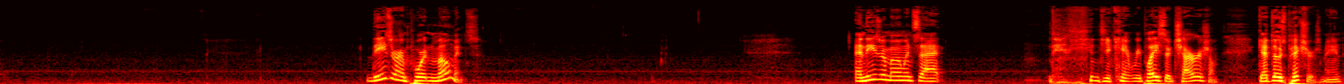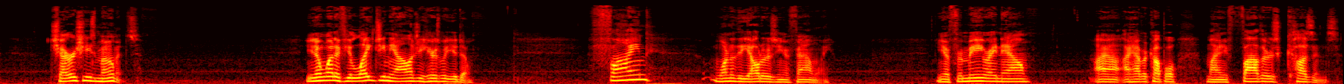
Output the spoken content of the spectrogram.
These are important moments. And these are moments that you can't replace, so cherish them. Get those pictures, man. Cherish these moments. You know what? If you like genealogy, here's what you do find one of the elders in your family. You know, for me right now, I, I have a couple, my father's cousins.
